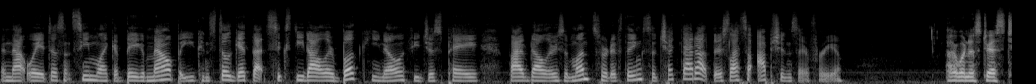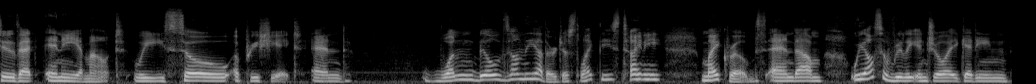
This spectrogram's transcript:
And that way it doesn't seem like a big amount but you can still get that $60 book you know know, if you just pay $5 a month, sort of thing. So check that out. There's lots of options there for you. I want to stress too that any amount we so appreciate and one builds on the other, just like these tiny microbes. And um, we also really enjoy getting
